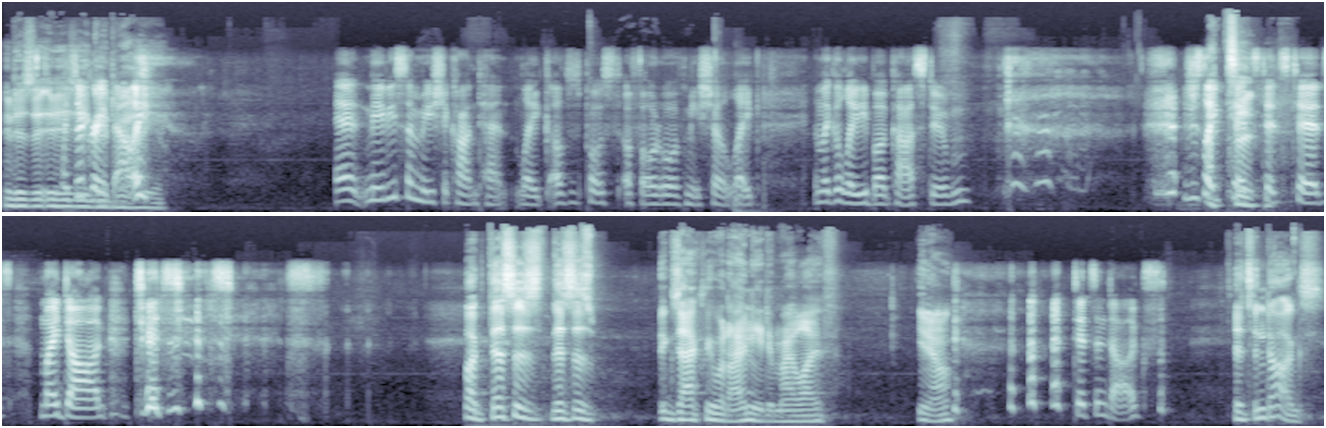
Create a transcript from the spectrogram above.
It is. It is It's a great good value. and maybe some Misha content. Like I'll just post a photo of Misha like in like a ladybug costume. just like tits, it. tits, tits. My dog, tits, tits, tits. Look, this is this is exactly what I need in my life. You know, tits and dogs. tits and dogs.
